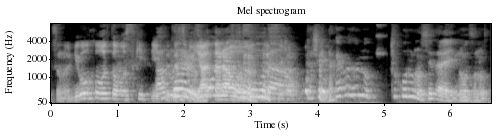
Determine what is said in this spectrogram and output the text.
その両方とも好きっていう人たちがやたら多い。んですよ。確かに中山さんのところの世代のその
